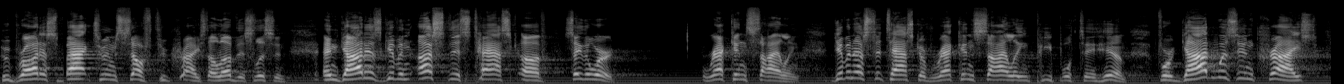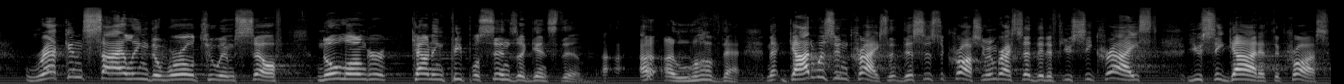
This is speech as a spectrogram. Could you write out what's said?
who brought us back to himself through Christ. I love this. Listen. And God has given us this task of, say the word, reconciling. Given us the task of reconciling people to him. For God was in Christ reconciling the world to himself, no longer counting people's sins against them. I, I, I, love that. Now, God was in Christ. This is the cross. Remember, I said that if you see Christ, you see God at the cross.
